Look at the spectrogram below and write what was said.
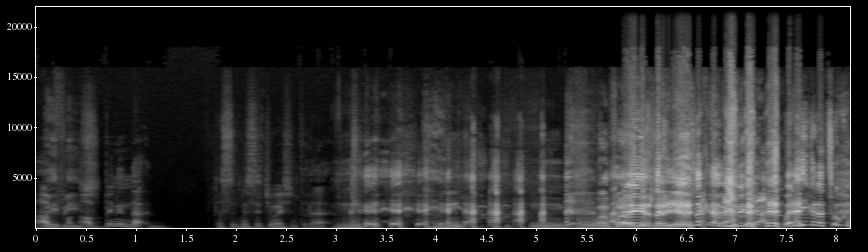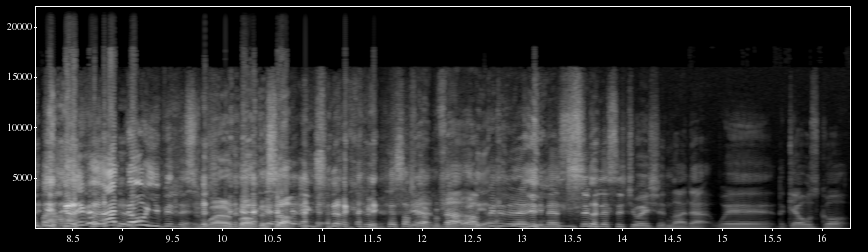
I've, babies. I've been in that a similar situation to that. Well, mm-hmm. mm-hmm. mm-hmm. I know finally you get there, was yeah. looking at me. thinking, When are you gonna talk about it? I know you've been there. Why I brought this up exactly. Something Yeah, I prefer nah, I've been in a, in a similar situation like that where the girl's got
